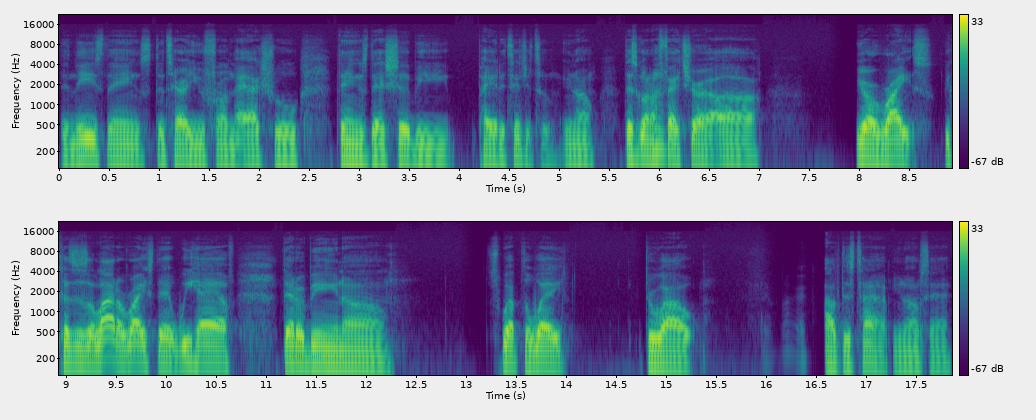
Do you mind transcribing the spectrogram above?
then these things deter you from the actual things that should be paid attention to you know that's going to affect your uh your rights because there's a lot of rights that we have that are being um swept away throughout out this time. You know what I'm saying?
